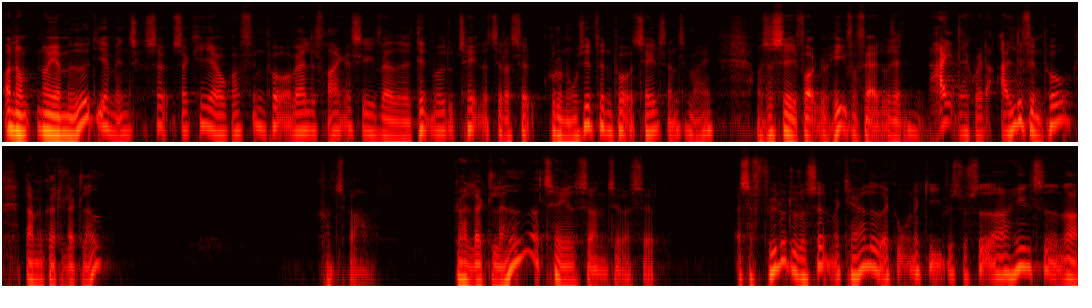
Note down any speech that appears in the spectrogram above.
Og når, når jeg møder de her mennesker, så, så kan jeg jo godt finde på at være lidt fræk og sige, hvad øh, den måde, du taler til dig selv, kunne du nogensinde finde på at tale sådan til mig? Og så ser folk jo helt forfærdeligt ud og siger, nej, det kunne jeg da aldrig finde på. Nej, men gør det da glad. Kunstpause. Gør det da glad at tale sådan til dig selv. Altså fylder du dig selv med kærlighed og god energi, hvis du sidder hele tiden og,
